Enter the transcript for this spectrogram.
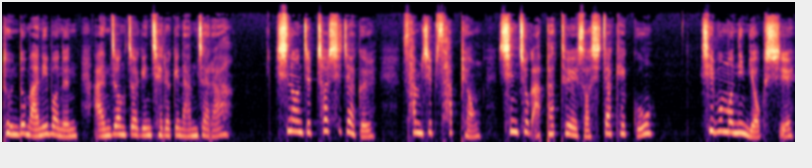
돈도 많이 버는 안정적인 재력의 남자라 신혼집 첫 시작을 34평 신축 아파트에서 시작했고 시부모님 역시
